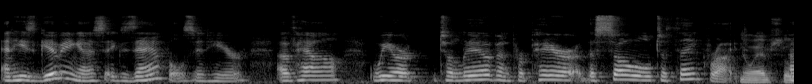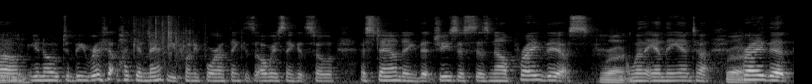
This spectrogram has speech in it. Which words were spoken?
And he's giving us examples in here of how we are to live and prepare the soul to think right. No, absolutely. Um, you know, to be ready, like in Matthew 24, I think it's always think it's so astounding that Jesus says, "Now pray this." Right. When in the end time, Right. pray that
